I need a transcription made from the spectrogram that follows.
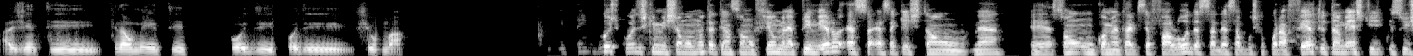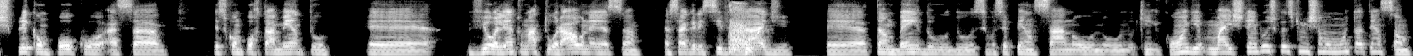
a gente finalmente pôde, pôde filmar. E tem duas coisas que me chamam muita atenção no filme, né? Primeiro, essa, essa questão né, é, só um comentário que você falou dessa, dessa busca por afeto, e também acho que isso explica um pouco essa, esse comportamento é, violento, natural, né? essa, essa agressividade é, também do, do, se você pensar no, no, no, King Kong, mas tem duas coisas que me chamam muito a atenção.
